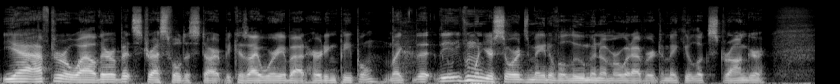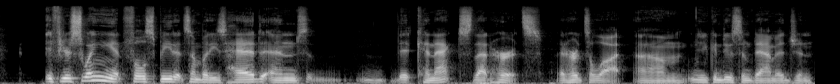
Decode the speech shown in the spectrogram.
Yeah, after a while, they're a bit stressful to start because I worry about hurting people. Like the, the, even when your sword's made of aluminum or whatever to make you look stronger, if you're swinging at full speed at somebody's head and it connects, that hurts. It hurts a lot. Um, you can do some damage, and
